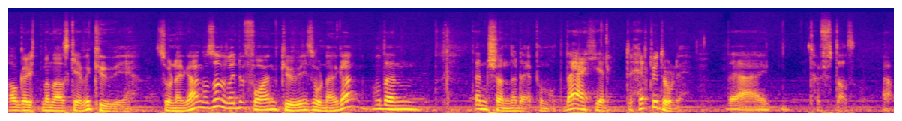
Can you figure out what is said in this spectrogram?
algoritmen da skrive ku i solnedgang, og så vil du få en ku i solnedgang, og den, den skjønner det på en måte. Det er helt, helt utrolig. Det er tøft, altså. Ja.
